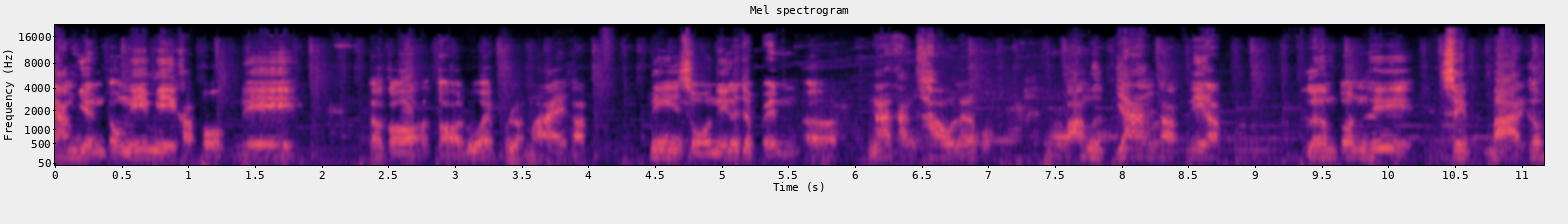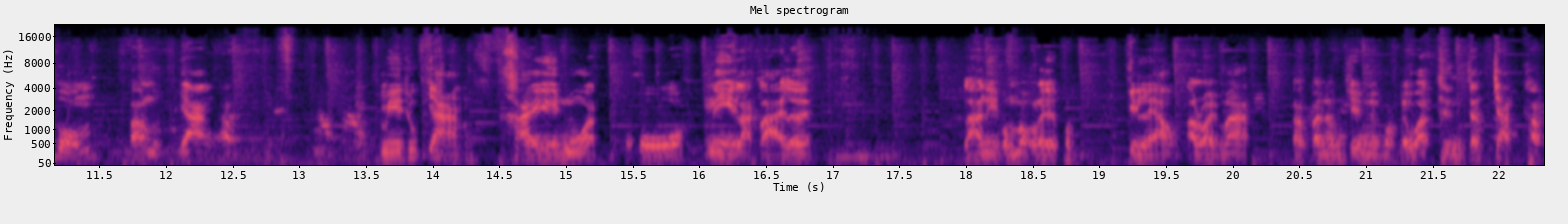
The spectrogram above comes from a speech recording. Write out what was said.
ยามเย็นตรงนี้มีครับ ผมนี่ แล้วก็ต่อด้วยผลไม้ครับ นี่โซนนี้ก็จะเป็นเอ่อหน้าทางเข้าแล้วนะผมปลาหมึกย่างครับนี่ครับ เริ่มต้นที่10บาทครับผมปลาหมึกย่างครับ มีทุกอย่างไข่นวดโอ้โหนี่หลากหลายเลยร้านนี้ผมบอกเลยผม กินแล้วอร่อยมาก แล้วก็น้ำจิ้มเนี่ยบอกเลยว่าถึงจะจัดครับ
